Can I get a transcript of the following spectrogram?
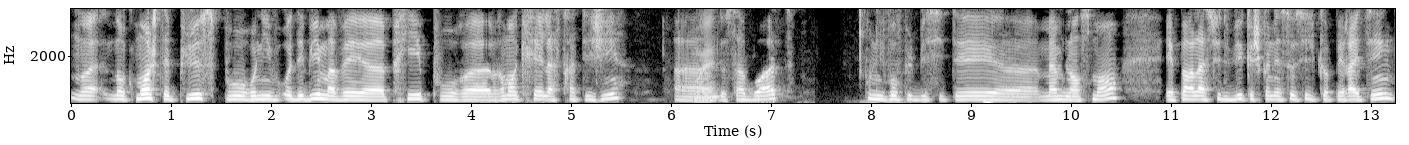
ouais. donc moi j'étais plus pour au niveau au début il m'avait euh, pris pour vraiment créer la stratégie de sa boîte au niveau publicité, même lancement. Et par la suite, vu que je connaissais aussi le copywriting,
